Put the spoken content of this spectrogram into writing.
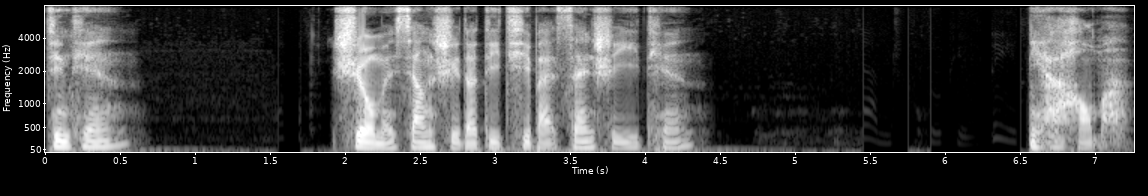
今天是我们相识的第七百三十一天。你还好吗？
